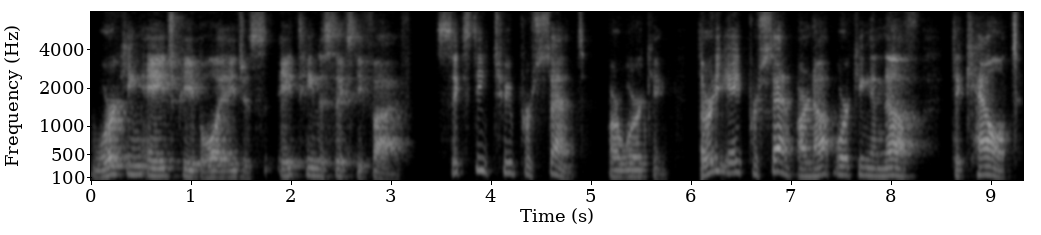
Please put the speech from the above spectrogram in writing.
working age people, ages 18 to 65, 62% are working. 38% are not working enough to count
